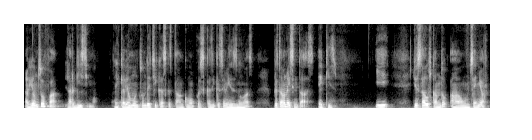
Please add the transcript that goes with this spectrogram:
había un sofá larguísimo, en el que había un montón de chicas que estaban como pues casi que semidesnudas, pero estaban ahí sentadas, X. Y yo estaba buscando a un señor.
